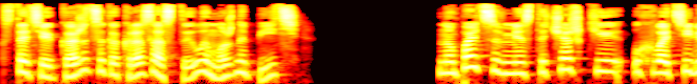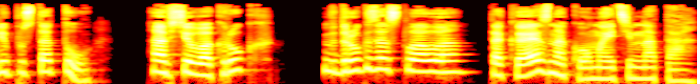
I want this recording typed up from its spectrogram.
Кстати, кажется, как раз остыл и можно пить. Но пальцы вместо чашки ухватили пустоту, а все вокруг вдруг застлала такая знакомая темнота.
